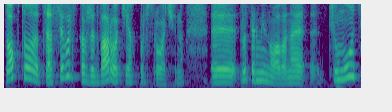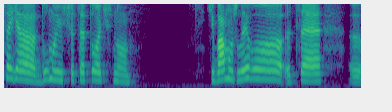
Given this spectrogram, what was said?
Тобто ця сиворотка вже 2 роки як просрочена, е, протермінована. Чому це я думаю, що це точно? Хіба можливо це. е,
